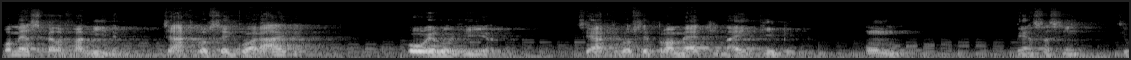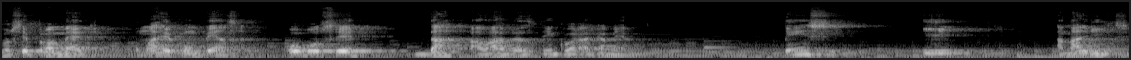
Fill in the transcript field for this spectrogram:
Comece pela família. Será que você encoraja ou elogia? Será que você promete na equipe um? Pensa assim: se você promete uma recompensa ou você dá palavras de encorajamento? Pense e analise.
